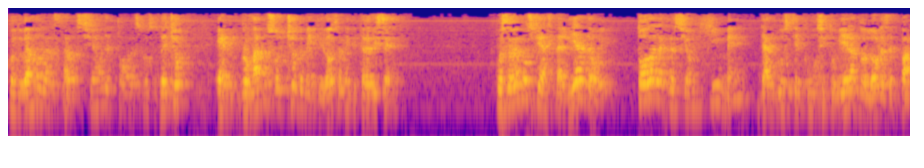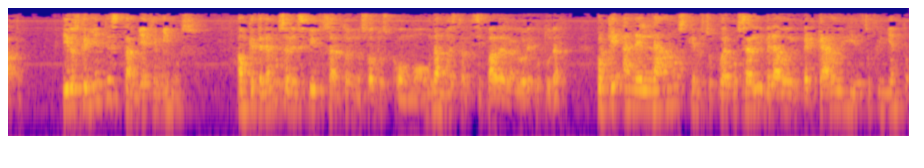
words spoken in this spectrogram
Cuando veamos la restauración de todas las cosas. De hecho, en Romanos 8, de 22 al 23 dice, pues sabemos que hasta el día de hoy toda la creación gime de angustia como si tuvieran dolores de parto. Y los creyentes también gemimos aunque tenemos el Espíritu Santo en nosotros como una muestra anticipada de la gloria futura, porque anhelamos que nuestro cuerpo sea liberado del pecado y del sufrimiento.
